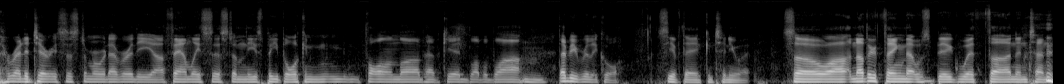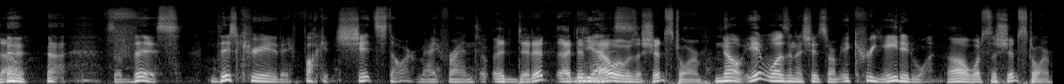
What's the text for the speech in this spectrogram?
hereditary system or whatever, the uh, family system, these people can fall in love, have kid, blah blah blah. Mm. That'd be really cool. See if they continue it. So uh, another thing that was big with uh, Nintendo, So this this created a fucking shitstorm, my friend. it did it. I didn't know it was a shitstorm. No, it wasn't a shitstorm. It created one. Oh, what's the shitstorm?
